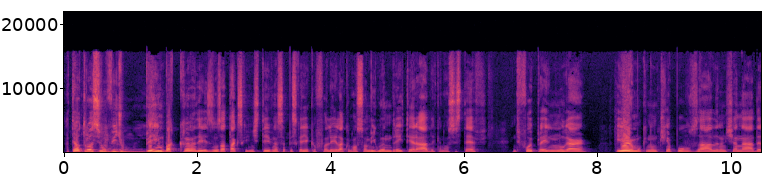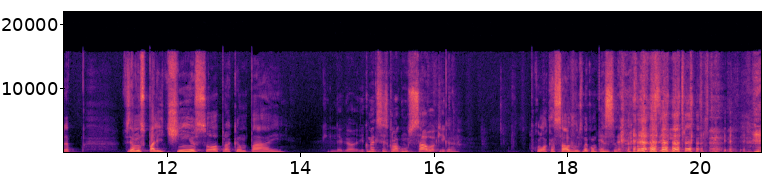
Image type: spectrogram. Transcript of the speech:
Até eu trouxe um vídeo bem bacana deles, nos ataques que a gente teve nessa pescaria que eu falei lá com o nosso amigo Andrei Terada, que é nosso staff. A gente foi pra ele num lugar ermo, que não tinha pousada, não tinha nada. Era... Fizemos palitinhos só pra acampar e Que legal. E como é que vocês colocam sal aqui, cara? Coloca sal junto na composição. Sim.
